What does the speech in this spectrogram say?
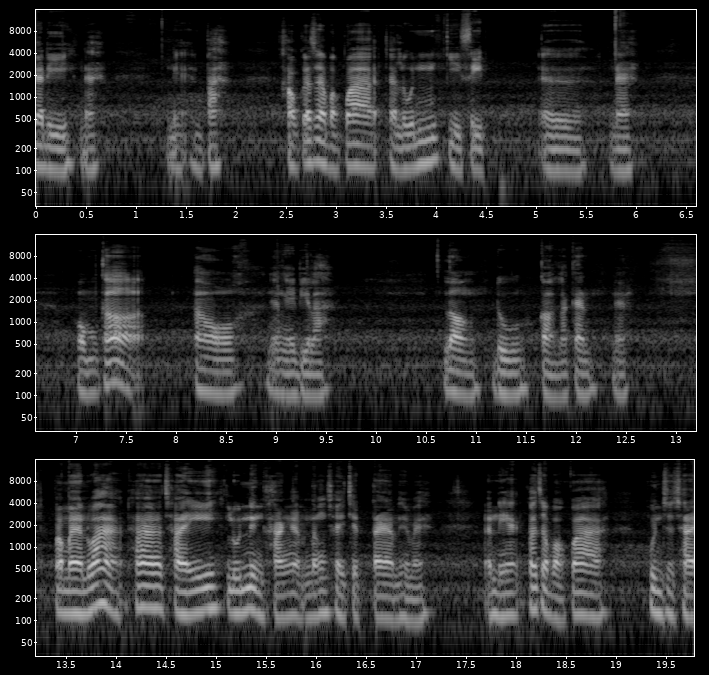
ก็ดีนะ เนี่ยเห็นปะเขาก็จะบอกว่าจะลุ้นกี่สิทธิ์ เออ นะ ผมก็เอายังไงดีละ่ะ ลองดูก่อนละกันนะ ประมาณว่าถ้าใช้ลุ้นหนึ่งครั้งอะมันต้องใช้เจ็ดแต้มใช่ไหมอันเนี้ยก็จะบอกว่าคุณจะใช้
